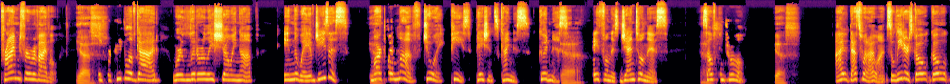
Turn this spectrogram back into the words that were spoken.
primed for revival. Yes. If the people of God were literally showing up in the way of Jesus, yeah. marked by love, joy, peace, patience, kindness, goodness, yeah. faithfulness, gentleness, yes. self control. Yes. I that's what I want. So leaders go go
